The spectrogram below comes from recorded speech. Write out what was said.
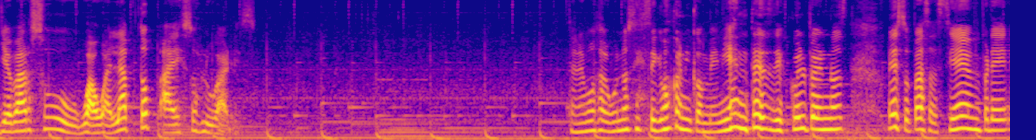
llevar su guagua laptop a esos lugares. Tenemos algunos y seguimos con inconvenientes, discúlpenos, eso pasa siempre,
